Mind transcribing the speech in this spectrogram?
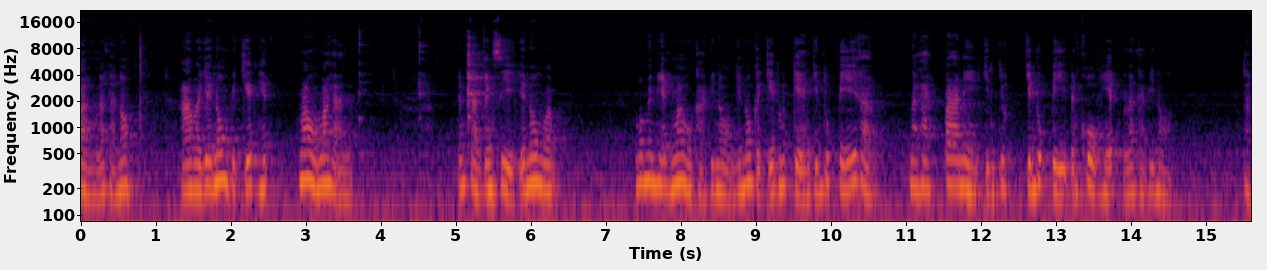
มั่งนะคะเนาะหาว่ายายน้องไปเก็บเห็ดเมามาอันจังสันจังสี่ยายน้องว่าว่ามันเห็ดเมาค่ะพี่น้องยายน้องก็เก็บมาแกงกินทุกปีค่ะ นะคะปลานี่กินกินทุกปีเป็นโคกเห็ดนะคะ พี่น้องนะ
